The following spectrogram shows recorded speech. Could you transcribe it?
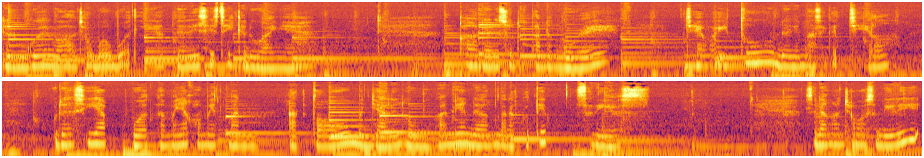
Dan gue bakal coba buat lihat dari sisi keduanya. Kalau dari sudut pandang gue cewek itu dari masih kecil udah siap buat namanya komitmen atau menjalin hubungan yang dalam tanda kutip serius. Sedangkan cowok sendiri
